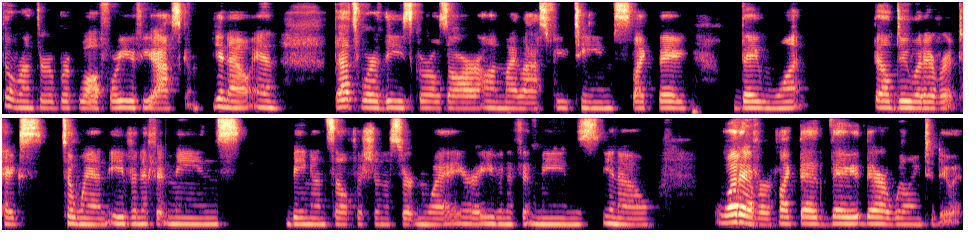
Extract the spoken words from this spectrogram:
they'll run through a brick wall for you if you ask them you know and that's where these girls are on my last few teams. Like they they want they'll do whatever it takes to win even if it means being unselfish in a certain way or even if it means you know whatever. Like they they they're willing to do it.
